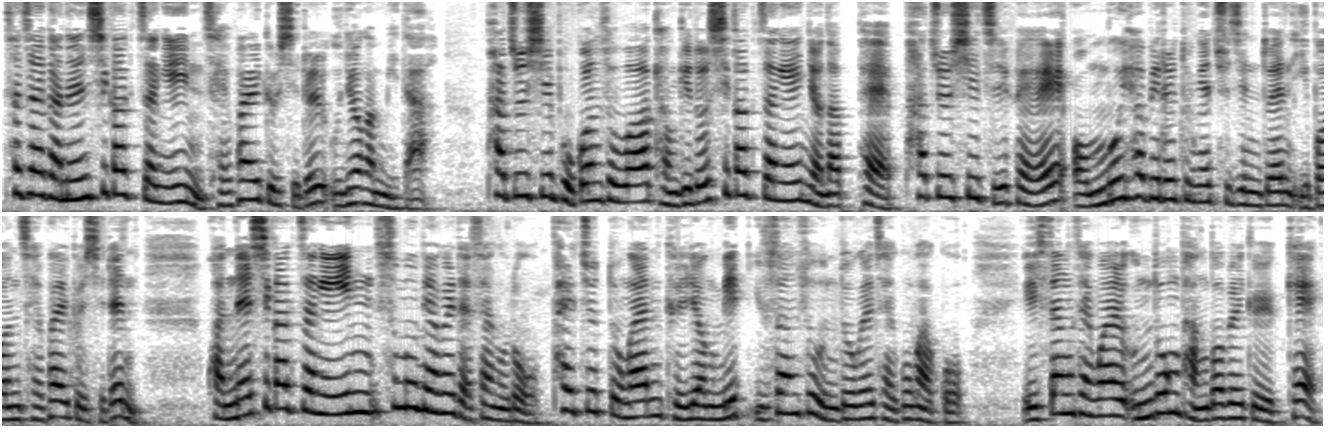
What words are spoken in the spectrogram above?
찾아가는 시각장애인 재활교실을 운영합니다. 파주시 보건소와 경기도 시각장애인 연합회 파주시 지회의 업무 협의를 통해 추진된 이번 재활교실은 관내 시각장애인 20명을 대상으로 8주 동안 근력 및 유산소 운동을 제공하고 일상생활 운동 방법을 교육해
